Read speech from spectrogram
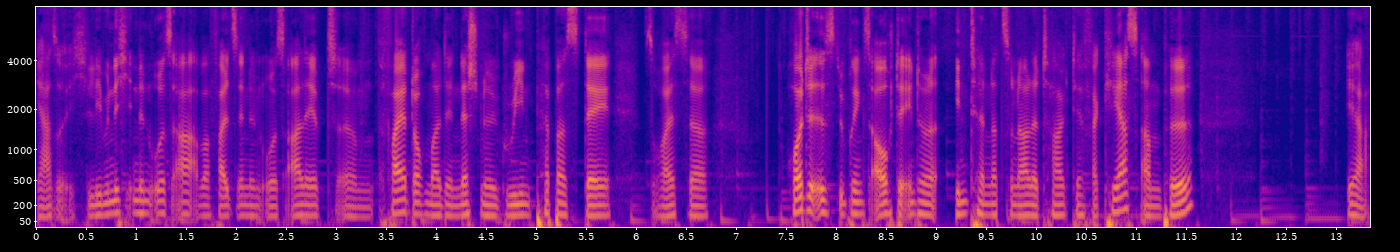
Ja, also ich lebe nicht in den USA, aber falls ihr in den USA lebt, ähm, feiert doch mal den National Green Peppers Day, so heißt er. Heute ist übrigens auch der Inter internationale Tag der Verkehrsampel. Ja,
